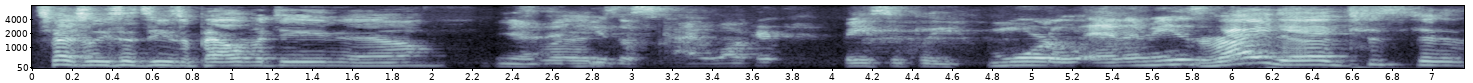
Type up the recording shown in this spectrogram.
especially since he's a Palpatine. You know, Yeah, It's like- and he's a Skywalker. Basically, mortal enemies. right? And just. Uh,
